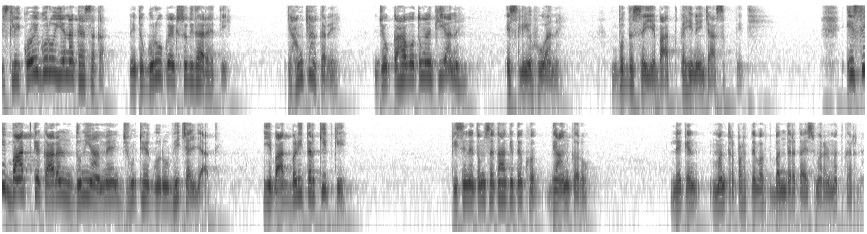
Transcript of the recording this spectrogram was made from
इसलिए कोई गुरु यह ना कह सका। नहीं तो गुरु को एक सुविधा रहती कि हम क्या करें? जो कहा वो तुमने किया नहीं, इसलिए हुआ नहीं। बुद्ध से यह बात कही नहीं जा सकती थी। इसी बात के कारण दुनिया में झूठे गुरु भी चल जाते। यह बात बड़ी तरकीब की। किसी ने तुमसे कहा कि देखो, ध्यान करो, लेकिन मंत्र पढ़ते वक्त बंदर का स्मरण मत करना।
